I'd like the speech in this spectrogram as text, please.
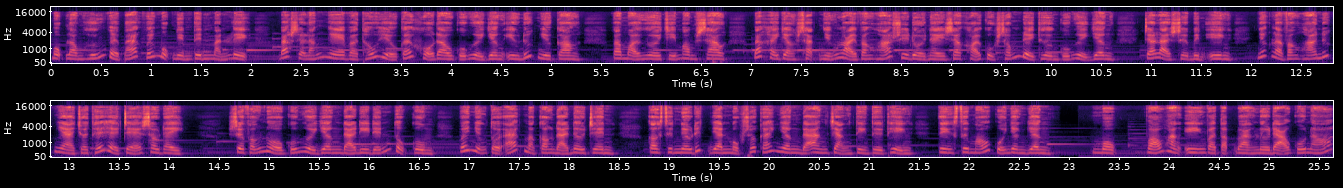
một lòng hướng về bác với một niềm tin mãnh liệt. Bác sẽ lắng nghe và thấu hiểu cái khổ đau của người dân yêu nước như con. Và mọi người chỉ mong sao bác hãy dọn sạch những loại văn hóa suy đồi này ra khỏi cuộc sống đời thường của người dân, trả lại sự bình yên, nhất là văn hóa nước nhà cho thế hệ trẻ sau này. Sự phẫn nộ của người dân đã đi đến tột cùng với những tội ác mà con đã nêu trên. Con xin nêu đích danh một số cá nhân đã ăn chặn tiền từ thiện, tiền sư máu của nhân dân. 1. Võ Hoàng Yên và tập đoàn lừa đảo của nó.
